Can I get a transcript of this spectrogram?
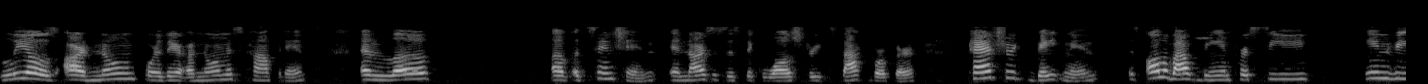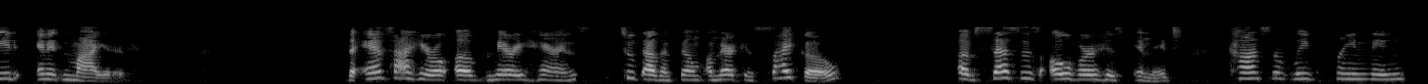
Leos are known for their enormous confidence and love of attention and narcissistic Wall Street stockbroker. Patrick Bateman is all about being perceived, envied, and admired. The anti-hero of Mary Harron's 2000 film American Psycho obsesses over his image, constantly preening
